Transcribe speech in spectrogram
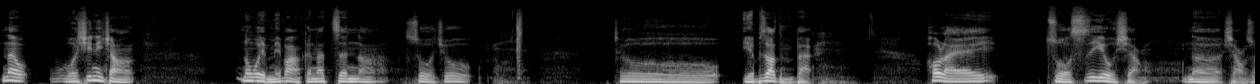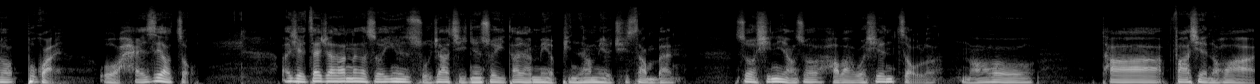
那我心里想，那我也没办法跟他争啊，所以我就 就也不知道怎么办。后来左思右想，那想说不管，我还是要走。而且再加上那个时候因为暑假期间，所以大家没有平常没有去上班，所以我心里想说，好吧，我先走了。然后他发现的话，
